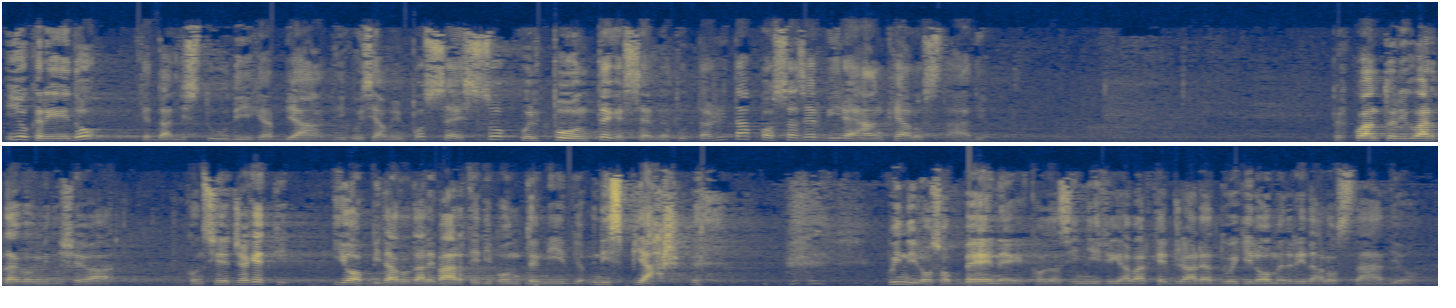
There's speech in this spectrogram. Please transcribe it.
io credo che dagli studi che abbiamo, di cui siamo in possesso, quel ponte che serve a tutta la città possa servire anche allo stadio. Per quanto riguarda, come diceva il consigliere Giachetti, io ho abitato dalle parti di Ponte Milvio, mi dispiace, quindi lo so bene cosa significa parcheggiare a due chilometri dallo stadio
